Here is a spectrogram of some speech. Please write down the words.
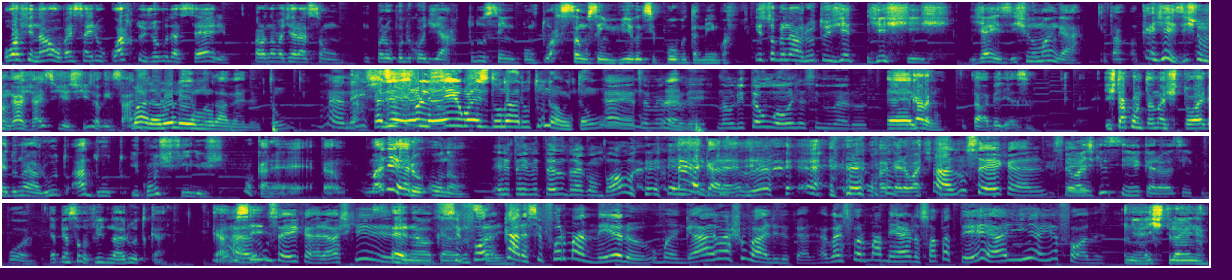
Ou afinal, vai sair o quarto jogo da série para a nova geração, para o público odiar. Tudo sem pontuação, sem vírgula, esse povo também. E sobre o Naruto G- GX, já existe no mangá. Tá- Ok, Já existe no mangá já esse GX? Alguém sabe? Mano, eu não leio o mangá, velho. Então. Eu nem sei. Quer dizer, eu leio, mas do Naruto não. Então. É, eu também é, não li. Não li tão longe assim do Naruto. É, Cara, então. tá, beleza. Está contando a história do Naruto adulto e com os filhos. Pô, cara, é, é maneiro ou não? Ele tá imitando Dragon Ball? É, cara. É, porra, cara, eu acho que, Ah, não sei, cara. Não sei. eu acho que sim, cara. Assim, pô, já pensou o filho do Naruto, cara? Cara, Ah, não sei. não sei, cara. Eu acho que. É, não, cara, Se não for, sei. cara, se for maneiro o mangá, eu acho válido, cara. Agora, se for uma merda só pra ter, aí, aí é foda. É estranho, né?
